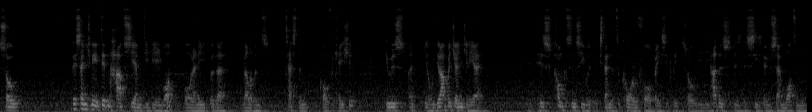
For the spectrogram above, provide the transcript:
So this engineer didn't have CMDDA1 or any other relevant testing qualification. He was, a, you know, your average engineer. His competency was extended to core and four basically. So he, he had his, his, his, his SEM1 and,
